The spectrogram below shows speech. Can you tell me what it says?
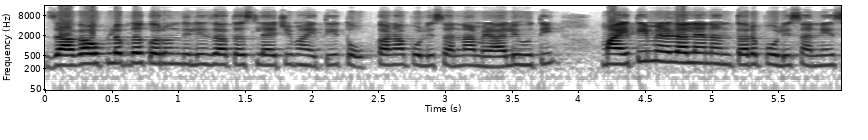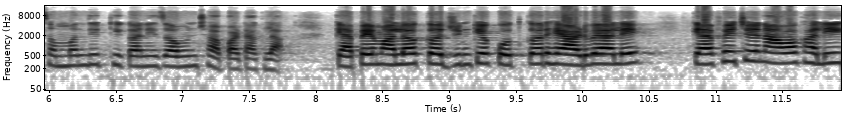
जागा उपलब्ध करून दिली जात असल्याची माहिती तोफखाना पोलिसांना मिळाली होती. माहिती मिळाल्यानंतर पोलिसांनी संबंधित ठिकाणी जाऊन छापा टाकला. कॅफे मालक अजिंक्य कोतकर हे आडवे आले. कॅफेचे नावाखाली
